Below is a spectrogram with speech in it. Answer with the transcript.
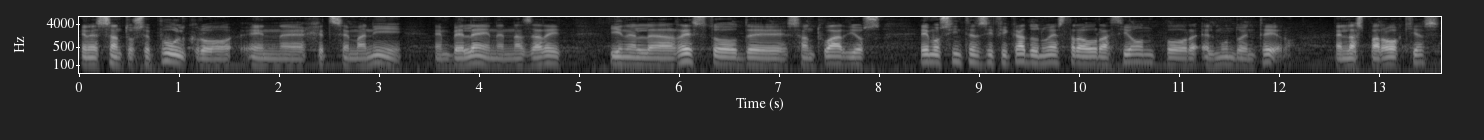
En el Santo Sepulcro, en eh, Getsemaní, en Belén, en Nazaret y en el resto de santuarios hemos intensificado nuestra oración por el mundo entero. En las parroquias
